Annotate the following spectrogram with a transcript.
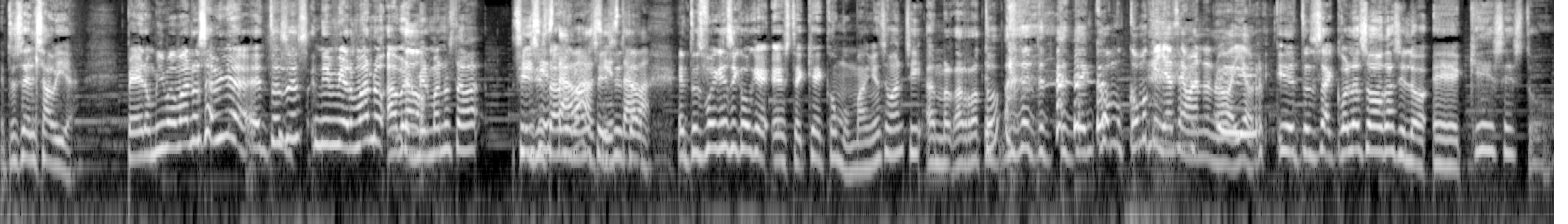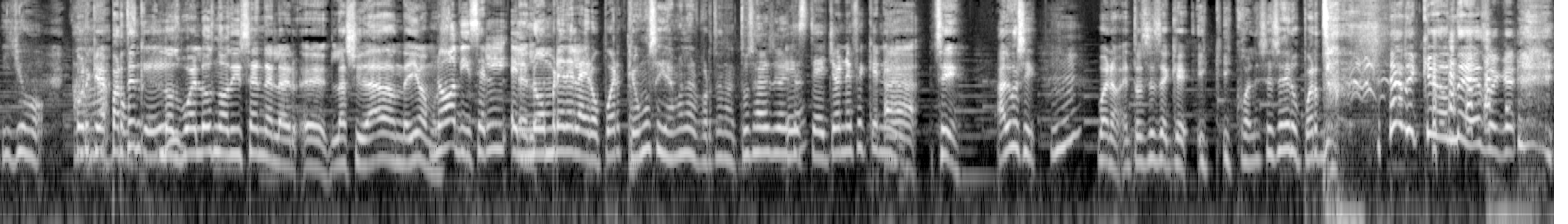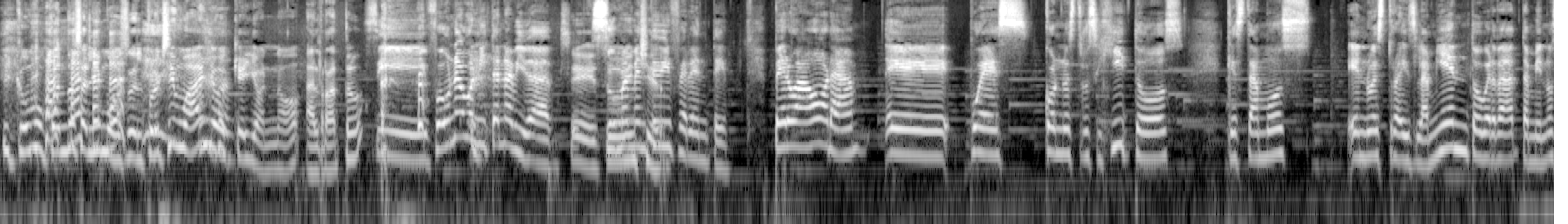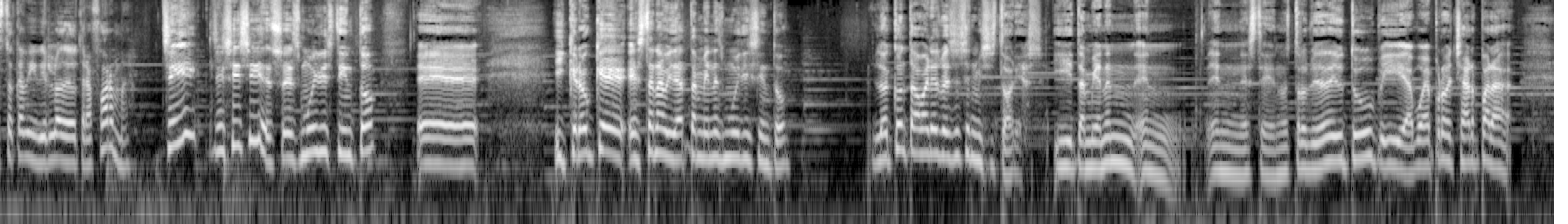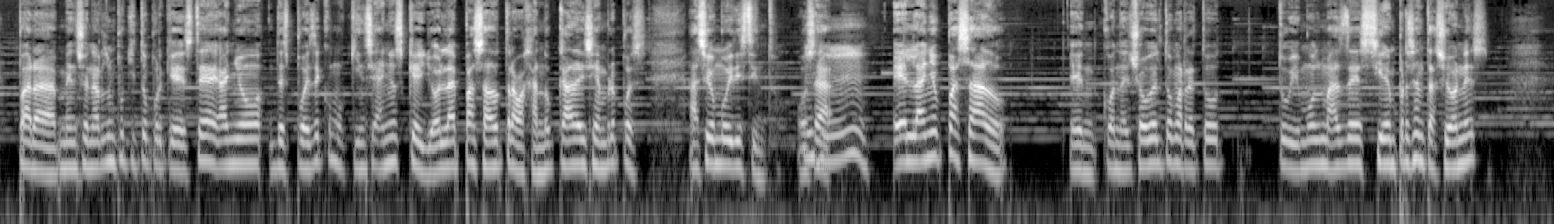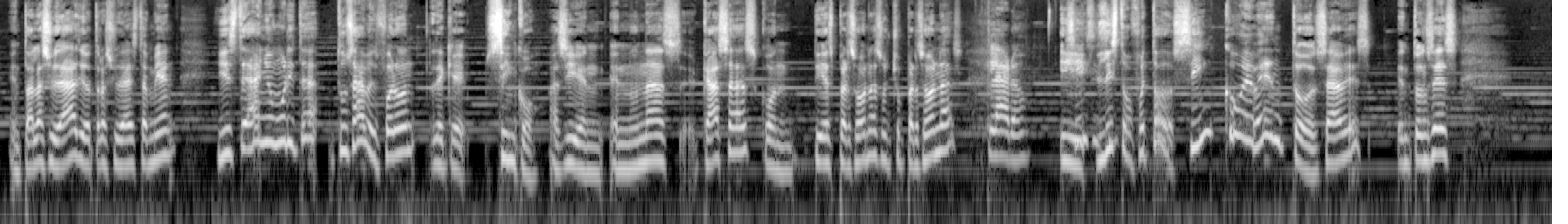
Entonces él sabía. Pero mi mamá no sabía. Entonces, ni mi hermano. A ver, No. mi hermano estaba. Sí, Sí, sí, sí estaba, estaba, hermano, sí estaba. Entonces fue así como que, este, ¿qué? ¿Cómo? ¿Mañana se van? Sí, al, al rato. ¿Cómo, cómo que ya se van a Nueva York? Y entonces sacó las hojas y lo, eh, ¿qué es esto? Y yo. Porque ah, aparte ok. los vuelos no dicen el eh, la ciudad a donde íbamos. No, dice el, el El- nombre del aeropuerto. ¿Cómo se llama el aeropuerto? ¿Tú sabes, Gaita? Este, John F. Kennedy. Ah, sí, algo así. Bueno, entonces de que, ¿y, y cuál es ese aeropuerto? ¿De qué? ¿Dónde es? ¿Y cómo? ¿Cuándo salimos? ¿El próximo año? Que yo, no, al rato. Sí, fue una bonita Navidad. Sí, sumamente diferente. Pero ahora, eh, pues, con nuestros hijitos, que estamos en nuestro aislamiento, ¿verdad? También nos toca vivirlo de otra forma. Sí, sí, sí, sí, es, es muy distinto. Eh, y creo que esta Navidad también es muy distinto. Lo he contado varias veces en mis historias y también en, en, en, este, nuestros videos de YouTube y voy a aprovechar para, para mencionarlo un poquito porque este año, después de como 15 años que yo la he pasado trabajando cada diciembre, pues ha sido muy distinto. O sea, el año pasado, en- con el show del Tomarreto, tuvimos más de 100 presentaciones en toda la ciudad y otras ciudades también. Y este año, Morita, tú sabes, fueron de que 5, así, en, en unas casas con 10 personas, 8 personas. claro. Y Sí, sí, sí. listo, fue todo. 5 eventos, ¿sabes? Entonces,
